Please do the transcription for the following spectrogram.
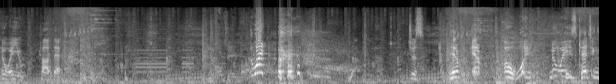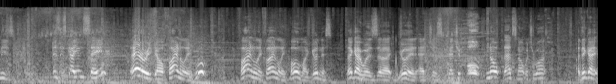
no way you caught that. What? Just hit him, hit him. Oh, what? No way he's catching these. Is this guy insane? There we go, finally. Woo. Finally, finally. Oh my goodness. That guy was uh, good at just catching. Oh, no, that's not what you want. I think I,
